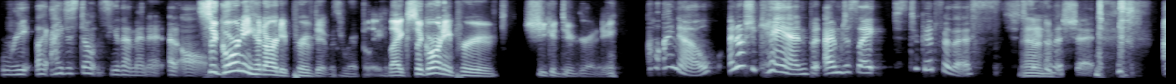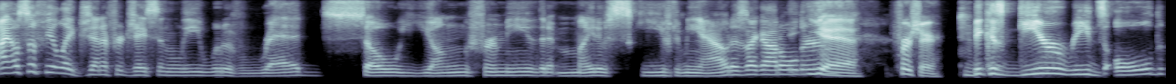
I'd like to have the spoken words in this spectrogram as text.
re like. I just don't see them in it at all. Sigourney had already proved it with Ripley. Like Sigourney proved she could do gritty. oh, I know. I know she can, but I'm just like she's too good for this. She's I too don't good for this shit. I also feel like Jennifer Jason Lee would have read so young for me that it might have skeeved me out as I got older. Yeah, for sure. Because Gere reads old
